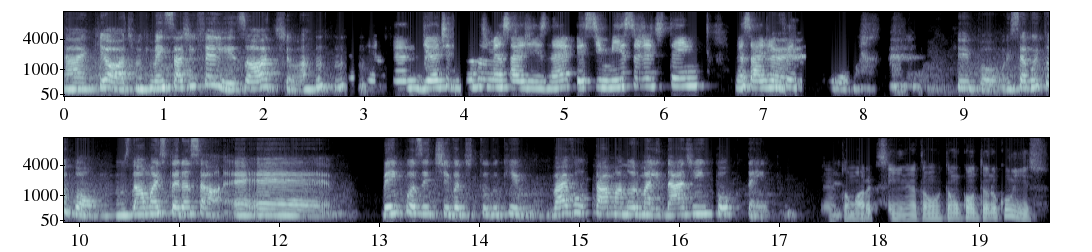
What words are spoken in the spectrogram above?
Ai, que ótimo, que mensagem feliz, ótima. Diante de tantas mensagens, né, pessimistas, a gente tem mensagem é. feliz. Que bom, isso é muito bom, nos dá uma esperança é, é, bem positiva de tudo que vai voltar a uma normalidade em pouco tempo. É, tomara que sim, né? Estamos contando com isso.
